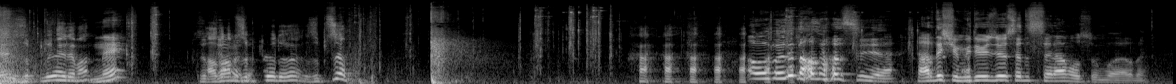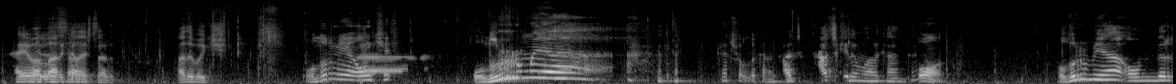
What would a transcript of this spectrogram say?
E, zıplıyor eleman. Ne? Zıplıyor Adam muydu? zıplıyordu. Zıp zıp. Ama böyle dalmazsın ya. Kardeşim video izliyorsanız selam olsun bu arada. Eyvallah Eline arkadaşlar. Hadi bakayım. Olur mu ya 10 kill? Olur mu ya? Kaç oldu kanka? Kaç, kaç kilim var kanka? 10. Olur mu ya? 11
